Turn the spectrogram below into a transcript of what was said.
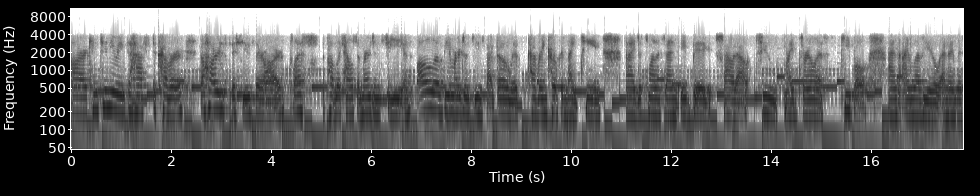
are continuing to have to cover the hardest issues there are, plus the public health emergency and all of the emergencies that go with covering COVID 19. And I just want to send a big shout out to my journalist people. And I love you and I miss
